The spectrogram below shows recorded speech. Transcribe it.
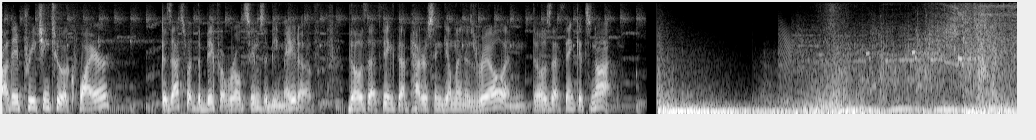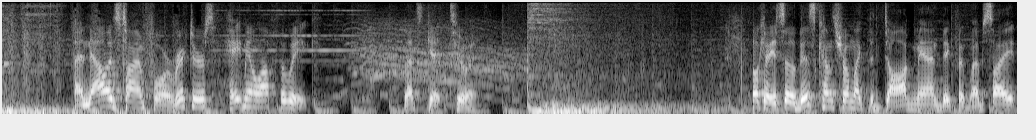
Are they preaching to a choir? Because that's what the Bigfoot world seems to be made of. Those that think that Patterson Gimlin is real and those that think it's not. And now it's time for Rictor's Hate Mail Off the Week. Let's get to it. Okay, so this comes from like the Dogman Bigfoot website,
